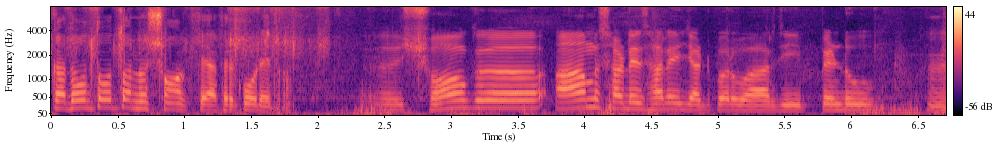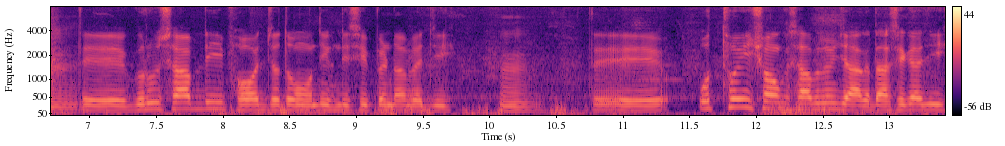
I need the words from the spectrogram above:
ਕਦੋਂ ਤੋਂ ਤੁਹਾਨੂੰ ਸ਼ੌਂਕ ਪਿਆ ਫਿਰ ਘੋੜੇ ਤੋਂ? ਸ਼ੌਂਕ ਆਮ ਸਾਡੇ ਸਾਰੇ ਜੱਟ ਪਰਿਵਾਰ ਜੀ ਪਿੰਡੂ ਤੇ ਗੁਰੂ ਸਾਹਿਬ ਦੀ ਫੌਜ ਜਦੋਂ ਆਉਂਦੀ ਹੁੰਦੀ ਸੀ ਪਿੰਡਾਂ ਵਿੱਚ ਜੀ। ਤੇ ਉੱਥੋਂ ਹੀ ਸ਼ੌਂਕ ਸਭ ਨੂੰ ਜਾਗਦਾ ਸੀਗਾ ਜੀ।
